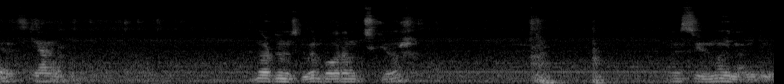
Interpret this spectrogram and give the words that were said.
Evet geldim. Gördüğünüz gibi buharım çıkıyor. Ve suyumu ilave ediyorum.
